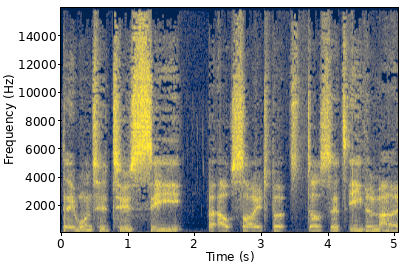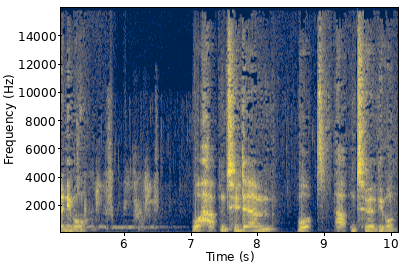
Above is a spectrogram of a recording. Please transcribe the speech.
They wanted to see the outside, but does it even matter anymore? What happened to them? What happened to everyone?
